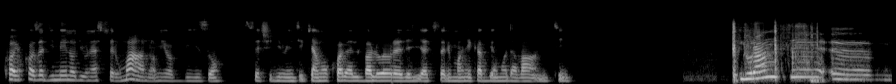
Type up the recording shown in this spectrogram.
qualcosa di meno di un essere umano, a mio avviso, se ci dimentichiamo qual è il valore degli esseri umani che abbiamo davanti. Durante eh,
